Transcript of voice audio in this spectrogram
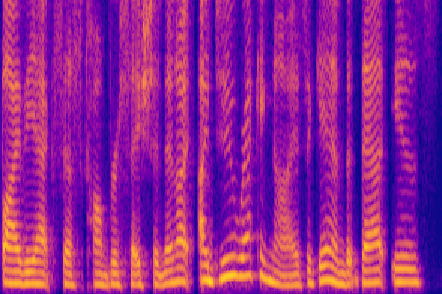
by the access conversation. And I, I do recognize, again, that that is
